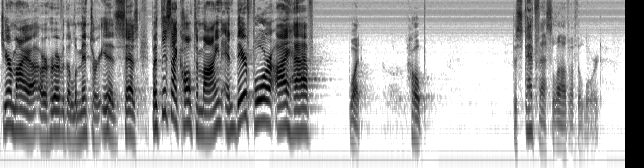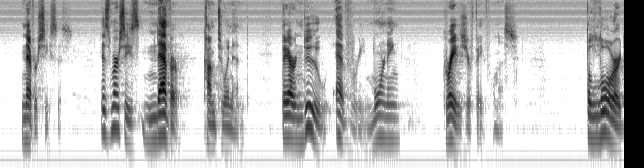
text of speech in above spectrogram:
Jeremiah or whoever the lamenter is says, But this I call to mind, and therefore I have what? Hope. The steadfast love of the Lord never ceases, His mercies never come to an end. They are new every morning Great is your faithfulness. The Lord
